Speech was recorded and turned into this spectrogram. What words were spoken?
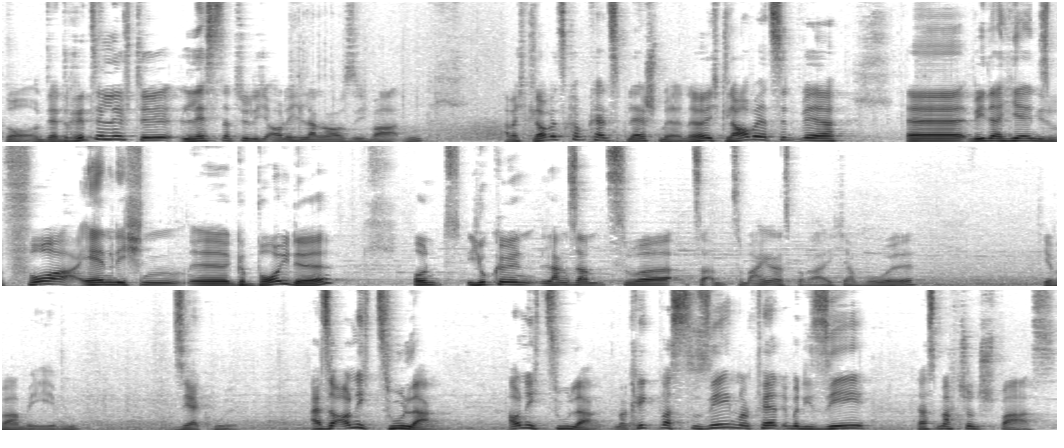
So, und der dritte Lift lässt natürlich auch nicht lange auf sich warten. Aber ich glaube, jetzt kommt kein Splash mehr, ne? Ich glaube, jetzt sind wir äh, wieder hier in diesem vorähnlichen äh, Gebäude und juckeln langsam zur, zu, zum Eingangsbereich. Jawohl. Hier waren wir eben. Sehr cool. Also auch nicht zu lang. Auch nicht zu lang. Man kriegt was zu sehen, man fährt über die See. Das macht schon Spaß.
